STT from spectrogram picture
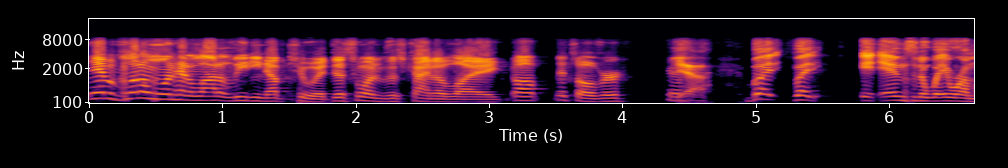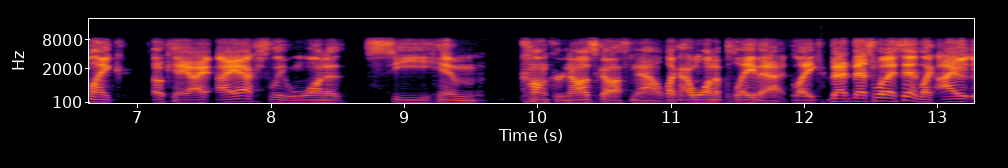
yeah, but Blood Omen One had a lot of leading up to it. This one was kind of like, oh, it's over. yeah but but it ends in a way where i'm like okay i, I actually want to see him conquer Nosgoth now like i want to play that like that that's what i said like i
